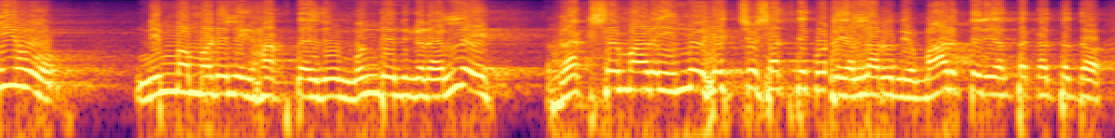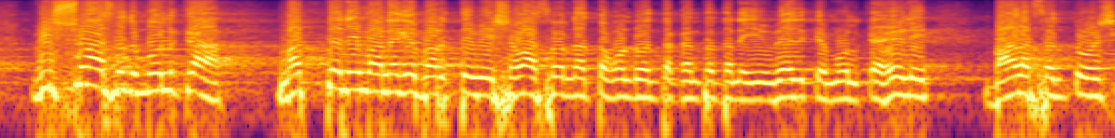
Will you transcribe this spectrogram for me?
ನೀವು ನಿಮ್ಮ ಮಡಿಲಿಗೆ ಹಾಕ್ತಾ ಇದೀವಿ ಮುಂದಿನ ದಿನಗಳಲ್ಲಿ ರಕ್ಷೆ ಮಾಡಿ ಇನ್ನೂ ಹೆಚ್ಚು ಶಕ್ತಿ ಕೊಡಿ. ಎಲ್ಲರೂ ನೀವು ಮಾಡ್ತೀರಿ ಅಂತಕ್ಕಂಥದ್ದು ವಿಶ್ವಾಸದ ಮೂಲಕ ಮತ್ತೆ ನಿಮ್ಮ ಮನೆಗೆ ಬರ್ತೀವಿ. ವಿಶ್ವಾಸವನ್ನು ತಗೊಂಡು ಅಂತಕ್ಕಂಥದ್ದನ್ನು ಈ ವೇದಿಕೆ ಮೂಲಕ ಹೇಳಿ ಬಹಳ ಸಂತೋಷ.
